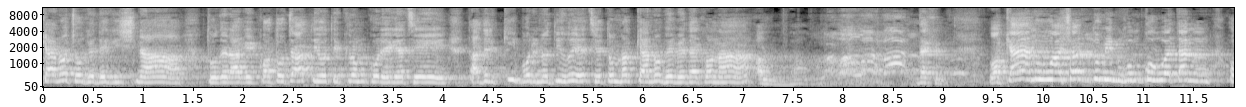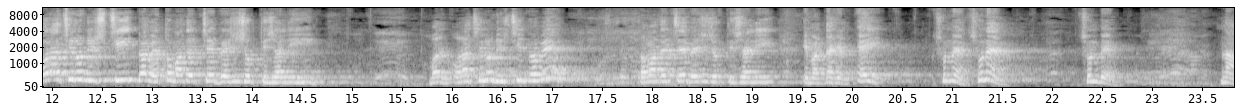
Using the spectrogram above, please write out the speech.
কানা চোখে দেখিস না? তোদের আগে কত জাতি অতিক্রম করে গেছে, তাদের কি পরিণতি হয়েছে তোমরা কেন ভেবে দেখো না? দেখেন ওরা ছিল নিশ্চিতভাবে তোমাদের চেয়ে বেশি শক্তিশালী। ওরা ছিল নিশ্চিতভাবে তোমাদের চেয়ে বেশি শক্তিশালী। এবার দেখেন, এই শুনবেন শুনেন, শুনবেন। না,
